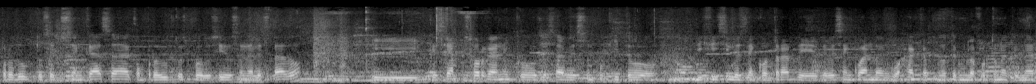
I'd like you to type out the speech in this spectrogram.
productos hechos en casa, con productos producidos en el estado y que sean pues, orgánicos, ya sabes, un poquito difíciles de encontrar de, de vez en cuando en Oaxaca, pues no tenemos la fortuna de tener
